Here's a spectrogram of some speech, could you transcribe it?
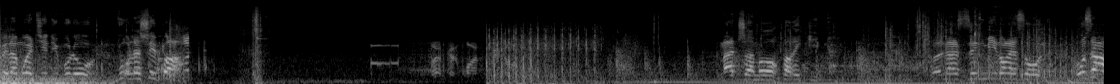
fait la moitié du boulot. Vous relâchez pas. Match à mort par équipe. Menaces ennemies dans la zone. Aux armes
